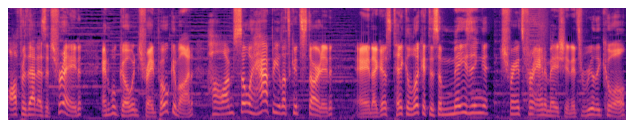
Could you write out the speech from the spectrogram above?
offer that as a trade, and we'll go and trade Pokemon. Oh, I'm so happy. Let's get started. And I guess take a look at this amazing transfer animation. It's really cool.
